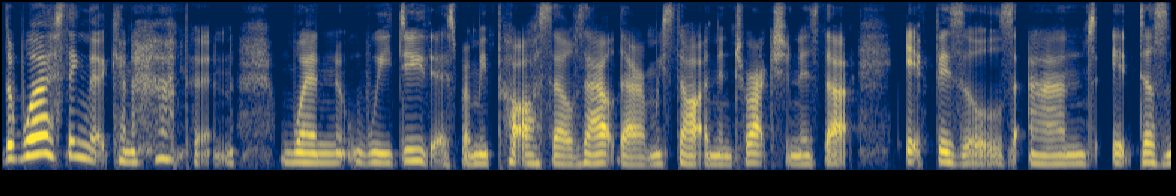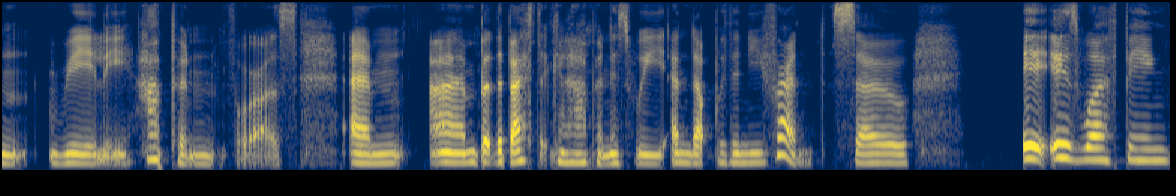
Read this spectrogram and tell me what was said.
The worst thing that can happen when we do this, when we put ourselves out there and we start an interaction, is that it fizzles and it doesn't really happen for us. Um, um, but the best that can happen is we end up with a new friend. So it is worth being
